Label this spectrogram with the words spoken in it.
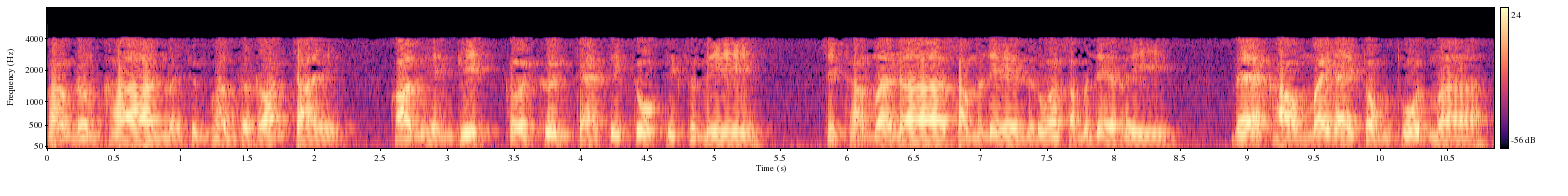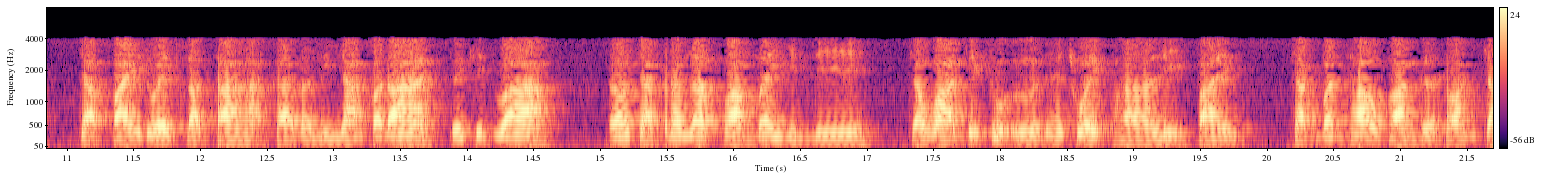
ความรำคาญหมายถึงความเดือดร้อนใจ ความเห็นผิดเกิดขึ้นแก่ภิกษุภิกษุณีสิกขามานาสามเณรหรือว่าสามเณรี แม้เขาไม่ได้ส่งทูตมา จะไปด้วยสัตตาหาการณิยะก็ได้ด้วยคิดว่าเราจะระงับความไม่ยินดี จะวาทิตุอื่นให้ช่วยพาหลีกไปจากบรรเทาความเดือดร้อนใจ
